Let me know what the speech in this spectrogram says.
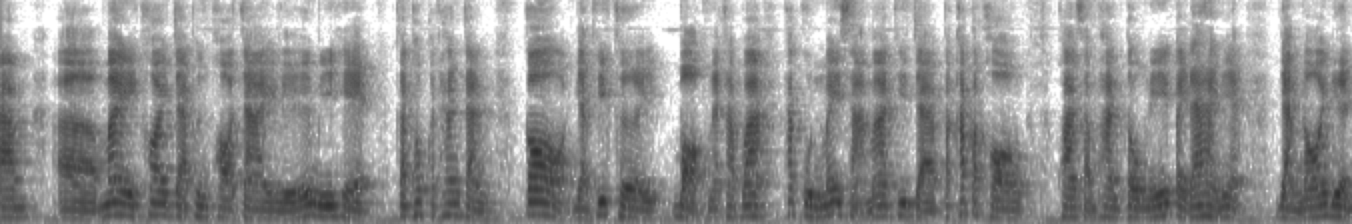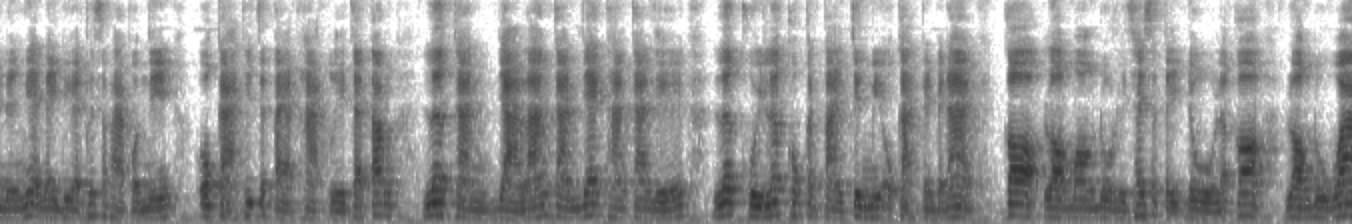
ามไม่ค่อยจะพึงพอใจหรือมีเหตุกระทบกระทั่งกัน ก็อย่างที่เคยบอกนะครับว่าถ้าคุณไม่สามารถที่จะประคับประคองความสัมพันธ์ตรงนี้ไปได้เนี่ย อย่างน้อยเดือนหนึ่งเนี่ยในเดือนพฤษภาคมนี้ โอกาสที่จะแตกหักหรือจะต้องเลิกกันอย่าล้างกันแยกทางกันหรือเลิกคุยเลิกคบกันไป จึงมีโอกาสเป็นไปได้ ก็ลองมองดูหรือใช้สติดู แล้วก็ลองดูว่า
